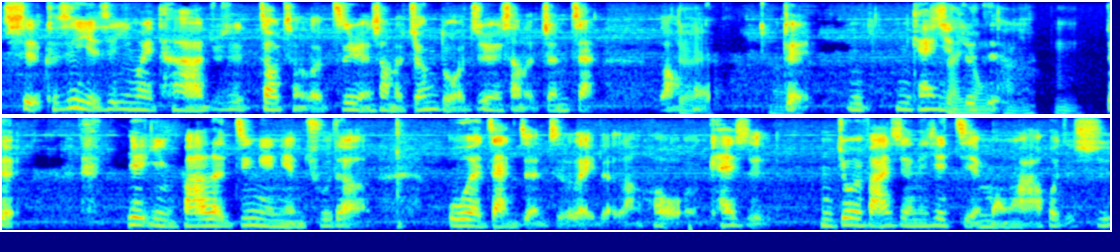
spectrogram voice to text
是，可是也是因为它就是造成了资源上的争夺，资源上的征战，然后对，对你你看也就是嗯，对，也引发了今年年初的。乌俄战争之类的，然后开始，你就会发现那些结盟啊，或者是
